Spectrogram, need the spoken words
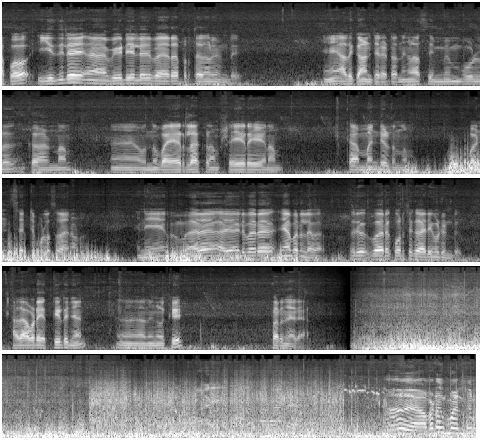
അപ്പോൾ ഇതിൽ വീഡിയോയിൽ വേറെ പ്രത്യേകതകളുണ്ട്. അത് കാണിച്ചു കേട്ടോ നിങ്ങൾ ആ സ്വിമ്മിംഗ് പൂളിൽ കാണണം. ഒന്ന് വൈറലാക്കണം ഷെയർ ചെയ്യണം കമന്റ് ഇടണം വൺ സെറ്റപ്പുള്ള സാധനമാണ്. ഇനി വേറെ അതിൽ വേറെ ഞാൻ പറഞ്ഞില്ല ഒരു വേറെ കുറച്ച് കാര്യം കൂടി ഉണ്ട്. അത് അവിടെ എത്തിയിട്ട് ഞാൻ നിങ്ങൾക്ക് പറഞ്ഞുതരാം ആ അവിടെ മാത്രം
